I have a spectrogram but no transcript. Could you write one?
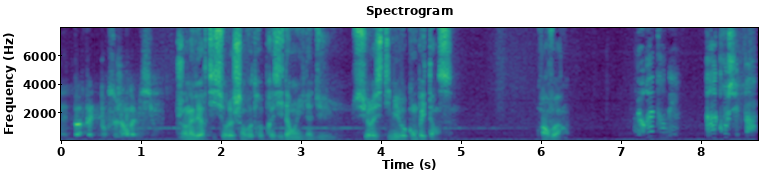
Vous n'êtes pas faite pour ce genre de mission. J'en avertis sur le champ votre président, il a dû surestimer vos compétences. Au revoir. Non, attendez, raccrochez pas.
